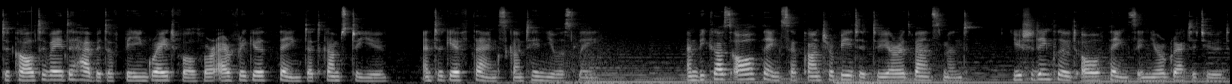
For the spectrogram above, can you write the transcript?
to cultivate the habit of being grateful for every good thing that comes to you, and to give thanks continuously. And because all things have contributed to your advancement, you should include all things in your gratitude.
